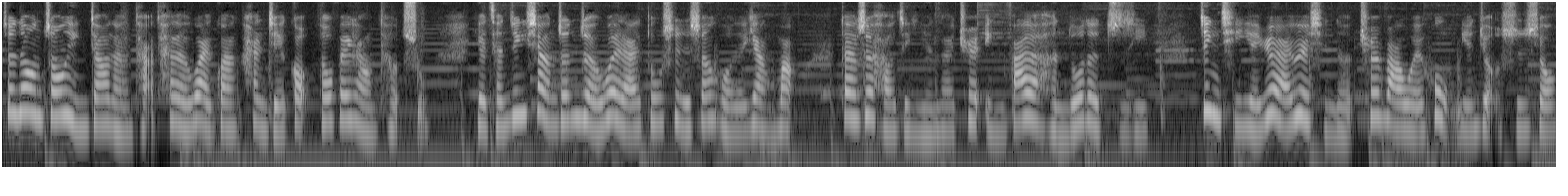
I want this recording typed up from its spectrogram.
这栋中银胶囊塔，它的外观和结构都非常特殊，也曾经象征着未来都市生活的样貌。但是好几年来，却引发了很多的质疑，近期也越来越显得缺乏维护，年久失修。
